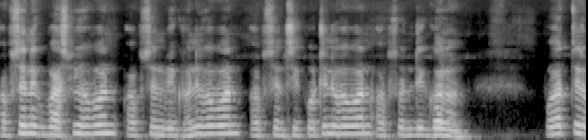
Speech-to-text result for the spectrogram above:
অপশন এ বাষ্পীভবন। অপশন বি ঘনীভবন। অপশন সি কঠিনভবন। অপশন ডি গলন। পদার্থের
